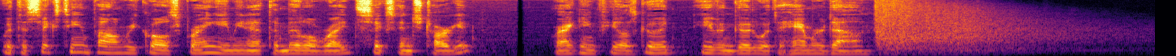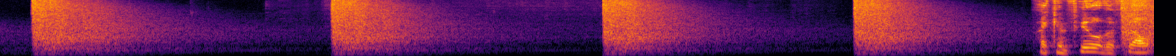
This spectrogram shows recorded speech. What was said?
With the 16 pound recoil spring aiming at the middle right 6 inch target, racking feels good, even good with the hammer down. I can feel the felt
